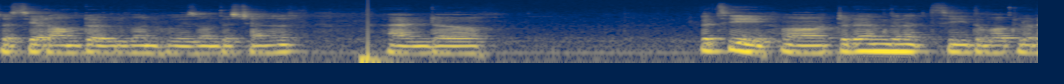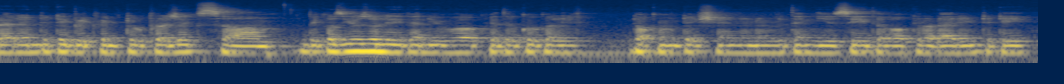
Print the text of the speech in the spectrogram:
just say around to everyone who is on this channel. And uh, let's see uh, today I'm gonna see the workload identity between two projects. Um, because usually when you work with the Google documentation and everything you see the workload identity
